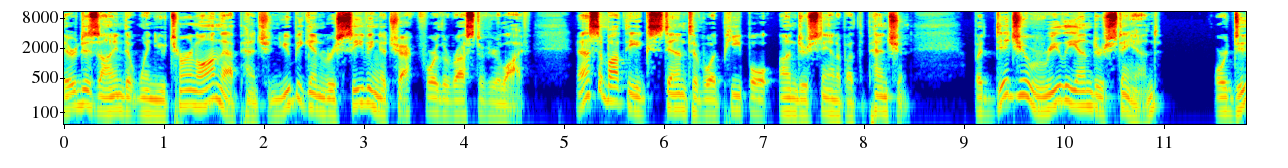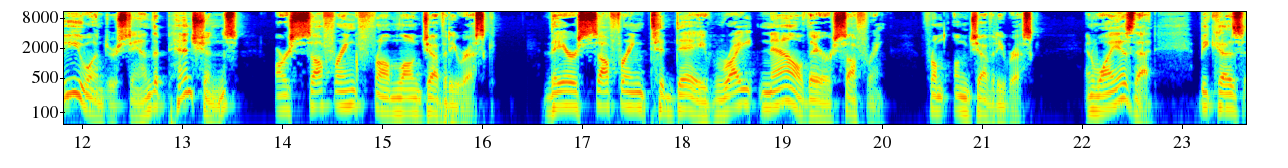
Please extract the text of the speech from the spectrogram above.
They're designed that when you turn on that pension, you begin receiving a check for the rest of your life. Now, that's about the extent of what people understand about the pension. But did you really understand, or do you understand that pensions are suffering from longevity risk? They are suffering today. Right now, they are suffering from longevity risk. And why is that? Because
